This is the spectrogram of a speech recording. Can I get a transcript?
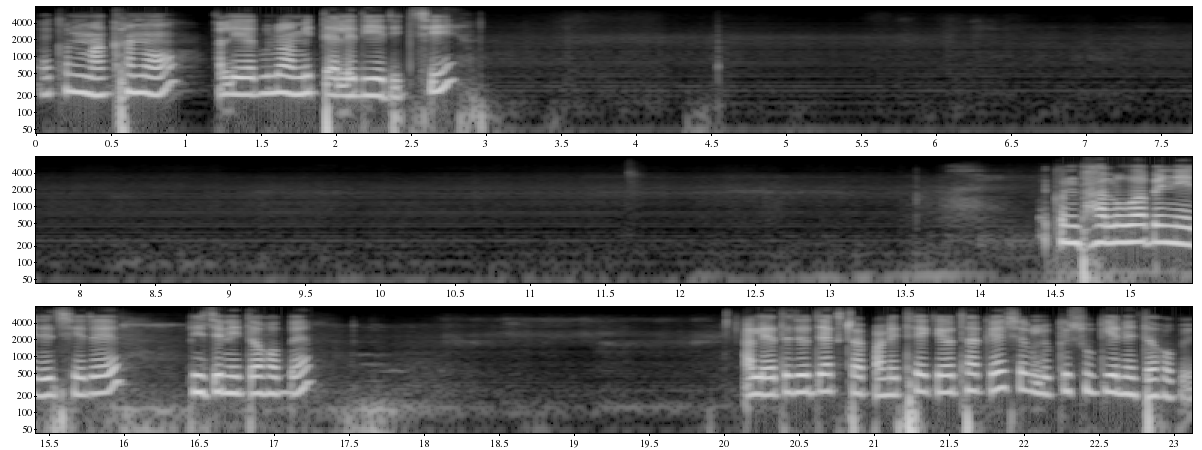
এখন মাখানো আলিয়াগুলো আমি তেলে দিয়ে দিচ্ছি। এখন ভালোভাবে নেড়ে ছেড়ে ভেজে নিতে হবে। আলিয়াতে যদি এক্সট্রা পানি থেকেও থাকে, সেগুলোকে শুকিয়ে নিতে হবে।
